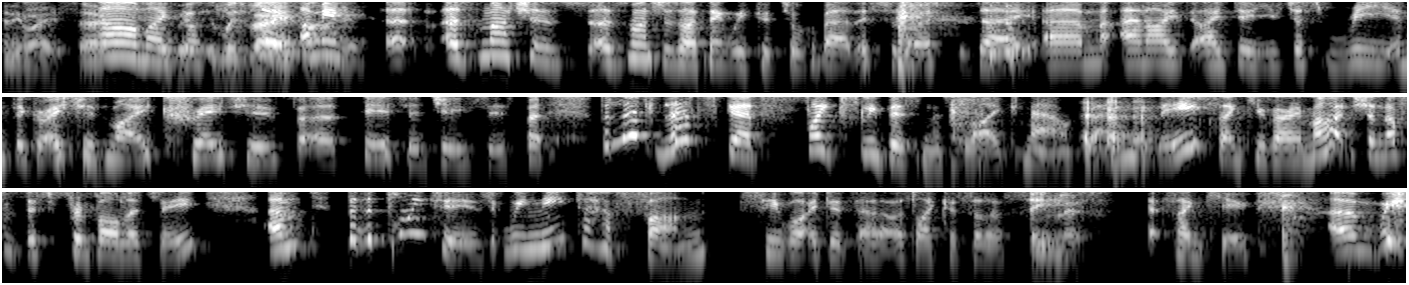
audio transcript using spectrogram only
anyway. So oh my it was, god, it was very. I mean, uh, as much as as much as I think we could talk about this for the rest of the day, um, and I I do. You've just reinvigorated my creative uh, theatre juices. But but let let's get frightfully businesslike now, Glenn. please, thank you very much. Enough of this frivolity. Um, but the point is, we need to have fun. See what I did there? That was like a sort of seamless. Thank you. Um, we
